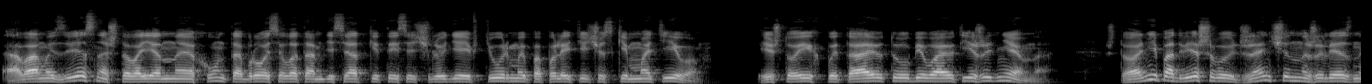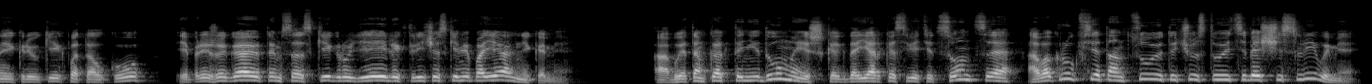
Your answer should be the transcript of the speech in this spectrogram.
«А вам известно, что военная хунта бросила там десятки тысяч людей в тюрьмы по политическим мотивам?» И что их пытают и убивают ежедневно, что они подвешивают женщин на железные крюки к потолку и прижигают им соски грудей электрическими паяльниками. Об этом как-то не думаешь, когда ярко светит солнце, а вокруг все танцуют и чувствуют себя счастливыми.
